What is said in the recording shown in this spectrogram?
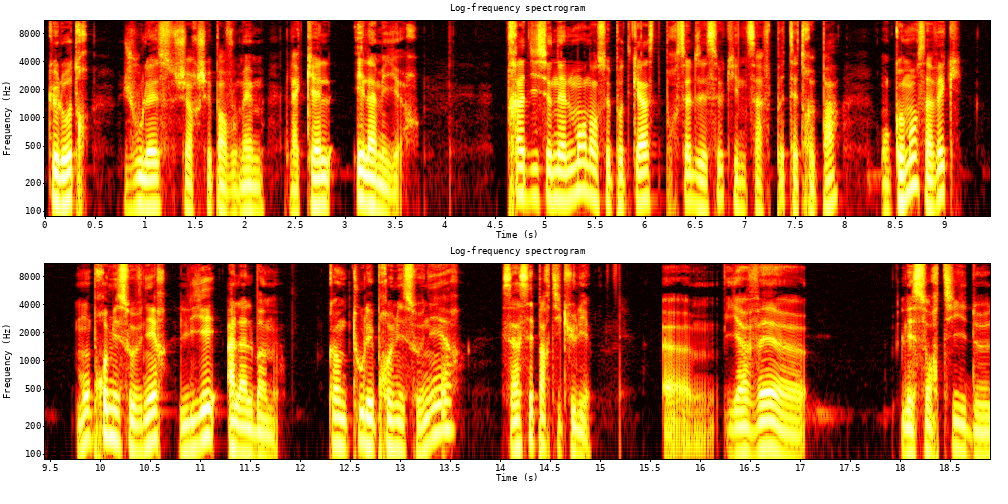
que l'autre. Je vous laisse chercher par vous-même laquelle est la meilleure. Traditionnellement, dans ce podcast, pour celles et ceux qui ne savent peut-être pas, on commence avec mon premier souvenir lié à l'album. Comme tous les premiers souvenirs, c'est assez particulier. Euh, il y avait euh, les sorties de,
